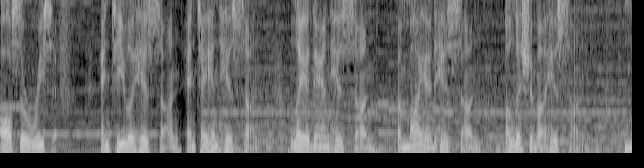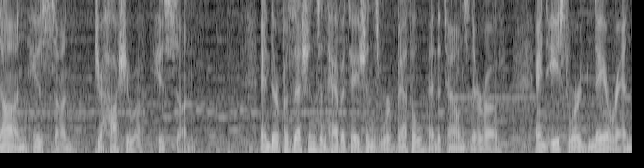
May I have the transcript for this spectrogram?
also Reseph, and Tela his son, and Tahan his son, Laadan his son, Ammihud his son, Elishama his son, Nan his son, Jehoshua his son. And their possessions and habitations were Bethel and the towns thereof, and eastward Naaran,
